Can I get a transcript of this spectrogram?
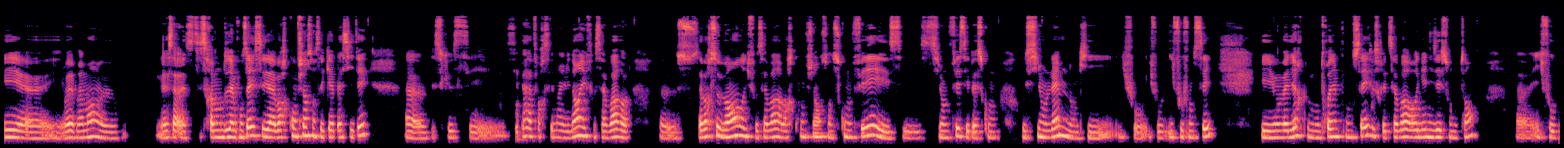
et, euh, ouais vraiment. Euh, ça, ce sera mon deuxième conseil, c'est avoir confiance en ses capacités euh, parce que c'est c'est pas forcément évident. Il faut savoir euh, savoir se vendre, il faut savoir avoir confiance en ce qu'on fait et si on le fait, c'est parce qu'on aussi on l'aime, donc il, il, faut il faut il faut foncer. Et on va dire que mon troisième conseil, ce serait de savoir organiser son temps. Euh, il faut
